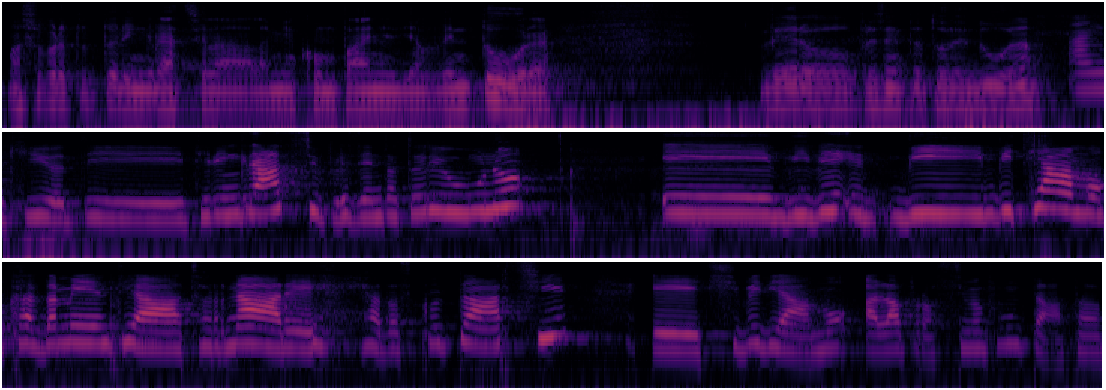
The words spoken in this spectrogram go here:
ma soprattutto ringrazio la, la mia compagna di avventure. Vero presentatore 2? Anch'io ti, ti ringrazio, presentatore 1, e vi, vi invitiamo caldamente a tornare ad ascoltarci e ci vediamo alla prossima puntata.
